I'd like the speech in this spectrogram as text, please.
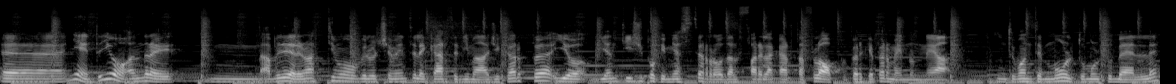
Eh, niente, io andrei mh, mm, a vedere un attimo velocemente le carte di Magikarp. Io vi anticipo che mi asterrò dal fare la carta flop perché per me non ne ha. Tutte quante molto molto belle.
